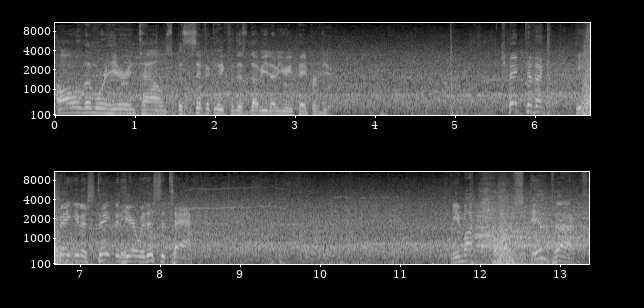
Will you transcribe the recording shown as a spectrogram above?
All of them were here in town specifically for this WWE pay-per-view. Kick to the... He's making a statement here with this attack. He might... Harsh impact.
